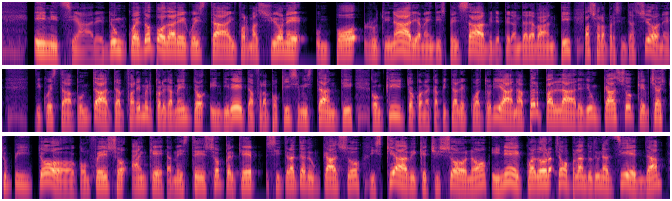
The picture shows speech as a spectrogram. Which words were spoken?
iniziare. Dunque, dopo dare questa informazione un po' rutinaria ma indispensabile per andare avanti, passo alla presentazione di questa puntata. Faremo il collegamento in diretta fra pochissimi istanti con Quito, con la capitale equatoriana, per parlare di un caso che ci ha stupito, confesso anche a me stesso, perché si tratta di un caso di schiavi che ci sono in Ecuador. Stiamo parlando di un'azienda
